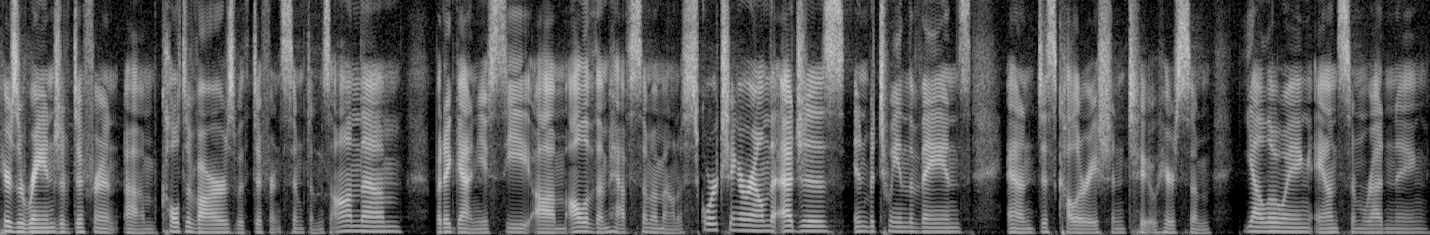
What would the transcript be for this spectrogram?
Here's a range of different um, cultivars with different symptoms on them. But again, you see um, all of them have some amount of scorching around the edges in between the veins and discoloration too. Here's some yellowing and some reddening.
